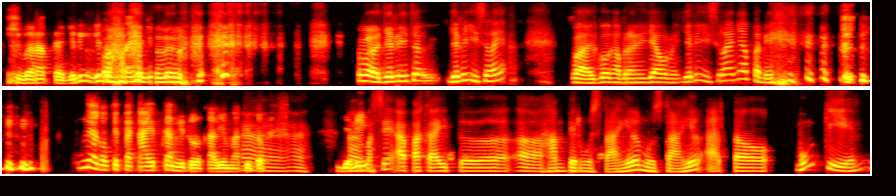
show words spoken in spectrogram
Ibaratnya. Jadi gitu Wah, pertanyaan. Wah, jadi itu jadi istilahnya Wah, gue nggak berani jawab nih. Jadi istilahnya apa nih? nggak kok kita kaitkan gitu loh kalimat itu Ah, ah. jadi Nah, maksudnya apakah itu eh, hampir mustahil, mustahil atau mungkin?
